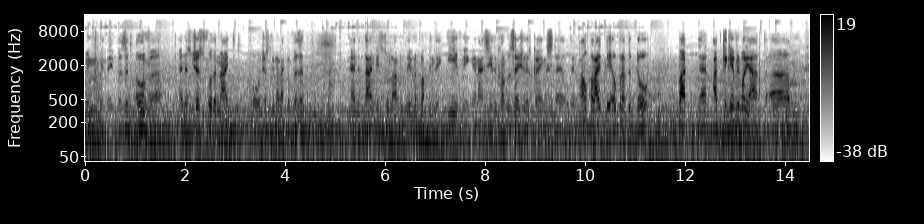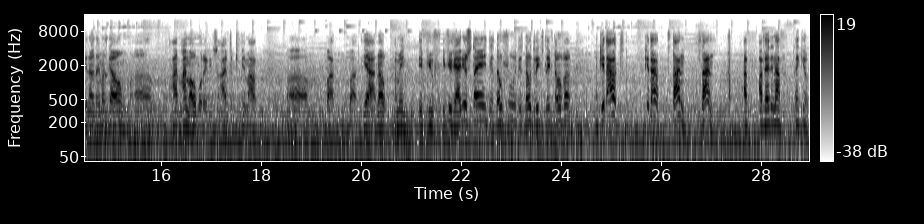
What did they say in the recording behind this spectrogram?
when when they visit over, and it's just for the night or just you know like a visit, and the time gets to around 11 o'clock in the evening, and I see the conversation is going stale. Then I'll politely open up the door, but uh, I'd kick everybody out. Um, you know they must go home. Um, I'm I'm home already, so I have to kick them out. Um, but but yeah, no. I mean, if you've if you've had your stay, there's no food, there's no drinks left over. Get out, get out. It's done. It's done. I've I've had enough. Thank you,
